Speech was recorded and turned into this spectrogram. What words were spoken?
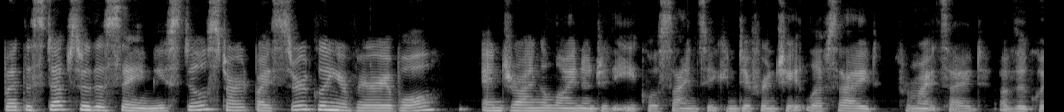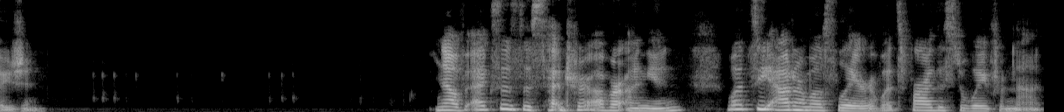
But the steps are the same. You still start by circling your variable and drawing a line under the equal sign so you can differentiate left side from right side of the equation. Now, if x is the center of our onion, what's the outermost layer? What's farthest away from that?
